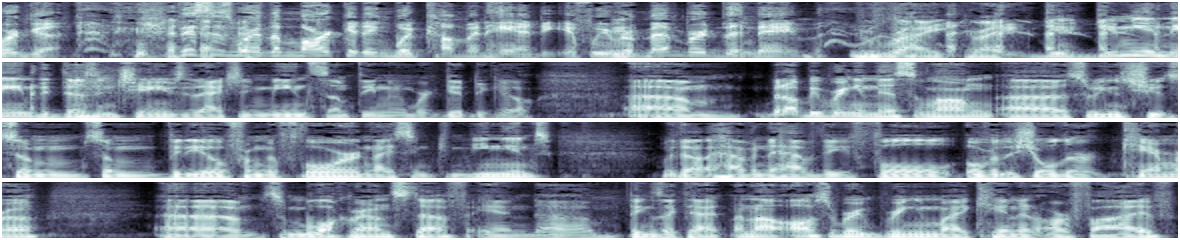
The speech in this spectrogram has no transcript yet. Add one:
We're good. This is where the marketing would come in handy if we remembered the name. right, right. Give, give me a name that doesn't change that actually means something, and we're good to go. Um, but I'll be bringing this along uh, so we can shoot some some video from the floor, nice and convenient, without having to have the full over the shoulder camera. Um, some walk around stuff and um, things like that. And I'll also bring bringing my Canon R5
